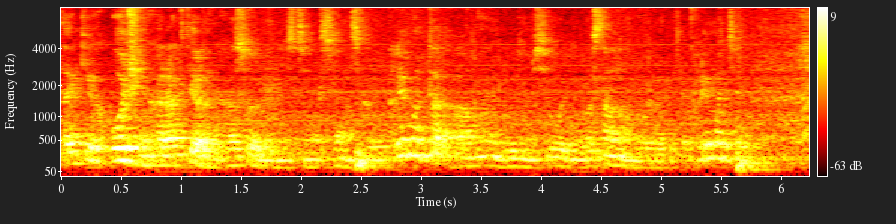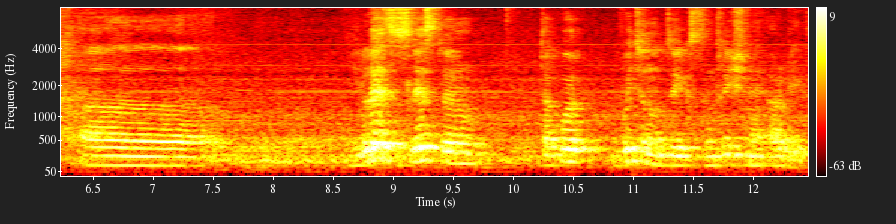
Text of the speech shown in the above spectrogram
таких очень характерных особенностей марсианского климата, а мы будем сегодня в основном говорить о климате, является следствием такой вытянутой эксцентричной орбиты.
